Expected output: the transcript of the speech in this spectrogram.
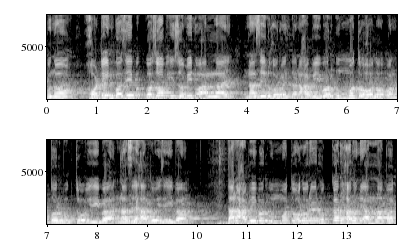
কোনো কঠিন গজিব, গজব ই জমিন ও আল্লাহ। নাজিল করেন তার হাবিবর উম্মত হলো অন্তর্ভুক্ত হইবা নাজে হাল হয়ে যাইবা। তার হাবিবর উম্মত হলরে রক্ষার কারণে আল্লাহ পাক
